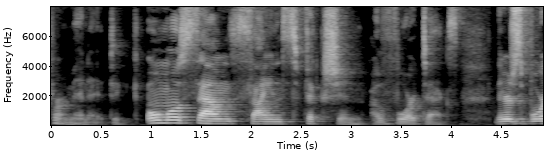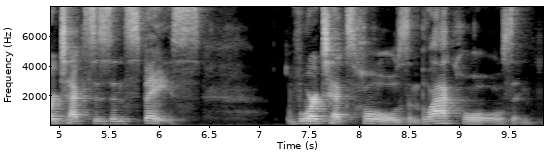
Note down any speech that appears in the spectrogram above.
for a minute. It almost sounds science fiction, a vortex. There's vortexes in space, vortex holes and black holes and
